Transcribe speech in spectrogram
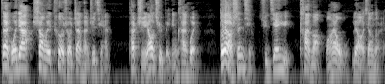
在国家尚未特赦战犯之前，他只要去北京开会，都要申请去监狱看望王耀武、廖耀湘等人，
